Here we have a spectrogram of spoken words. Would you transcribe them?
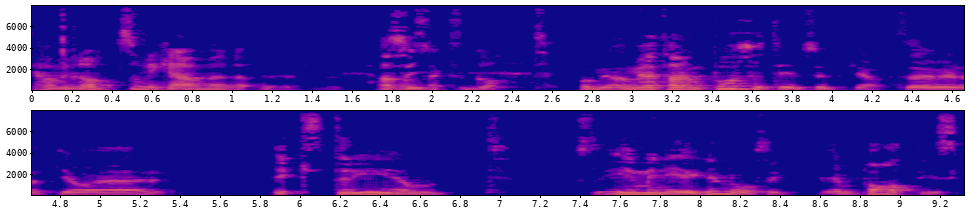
Har vi något som vi kan använda för, för Alltså- något slags gott? Om, jag- om jag tar en positiv superkraft så är det väl att jag är extremt, i min egen åsikt, empatisk.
